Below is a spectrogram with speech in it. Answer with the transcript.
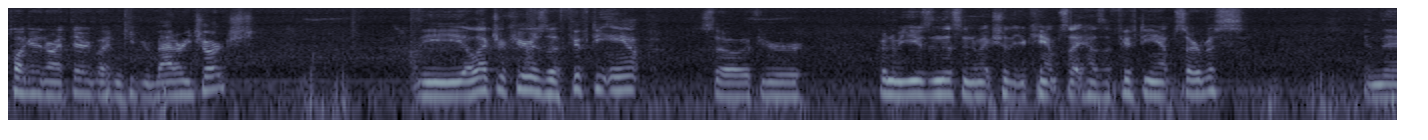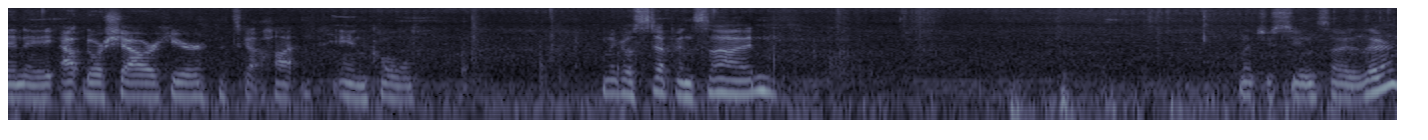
plug it in right there go ahead and keep your battery charged. The electric here is a 50 amp so if you're going to be using this and to make sure that your campsite has a 50 amp service and then a outdoor shower here that's got hot and cold. I'm gonna go step inside. Let you see inside of there.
